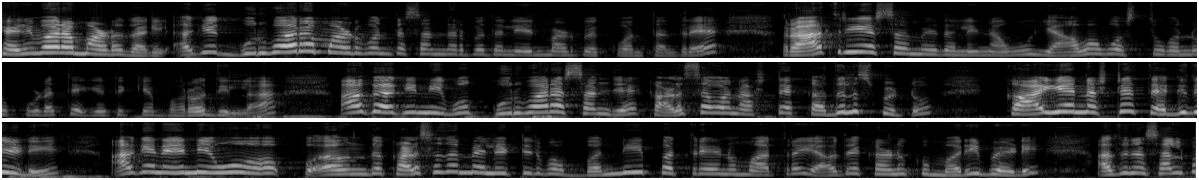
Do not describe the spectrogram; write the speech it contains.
ಶನಿವಾರ ಮಾಡೋದಾಗಲಿ, ಹಾಗೆ ಗುರುವಾರ ಮಾಡುವಂಥ ಸಂದರ್ಭದಲ್ಲಿ ಏನು ಮಾಡಬೇಕು ಅಂತಂದರೆ, ರಾತ್ರಿಯ ಸಮಯದಲ್ಲಿ ನಾವು ಯಾವ ವಸ್ತುವನ್ನು ಕೂಡ ತೆಗೆಯೋದಕ್ಕೆ ಬರೋದಿಲ್ಲ. ಹಾಗಾಗಿ ನೀವು ಗುರುವಾರ ಸಂಜೆ ಕಳಸವನ್ನು ಅಷ್ಟೇ ಕದಲಿಸ್ಬಿಟ್ಟು, ಕಾಯಿಯನ್ನಷ್ಟೇ ತೆಗೆದಿಡಿ. ಹಾಗೆಯೇ ನೀವು ಒಂದು ಕಳಸದ ಮೇಲೆ ಇಟ್ಟಿರುವ ಬನ್ನಿ ಪತ್ರೆಯನ್ನು ಮಾತ್ರ ಯಾವುದೇ ಕಾರಣಕ್ಕೂ ಮರಿಬೇಡಿ. ಅದನ್ನು ಸ್ವಲ್ಪ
